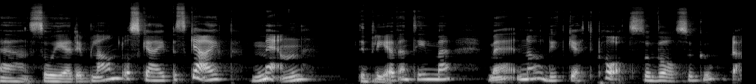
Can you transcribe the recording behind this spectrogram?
Eh, så är det ibland och Skype är Skype, men det blev en timme med nördigt gött prat, så varsågoda.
